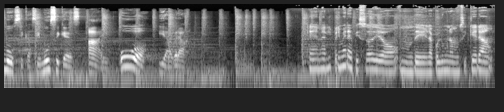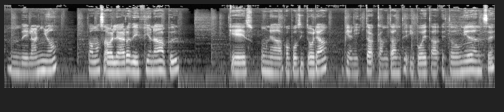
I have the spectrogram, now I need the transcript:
Músicas y músiques hay, hubo y habrá. En el primer episodio de la columna musiquera del año vamos a hablar de Fiona Apple, que es una compositora, pianista, cantante y poeta estadounidense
